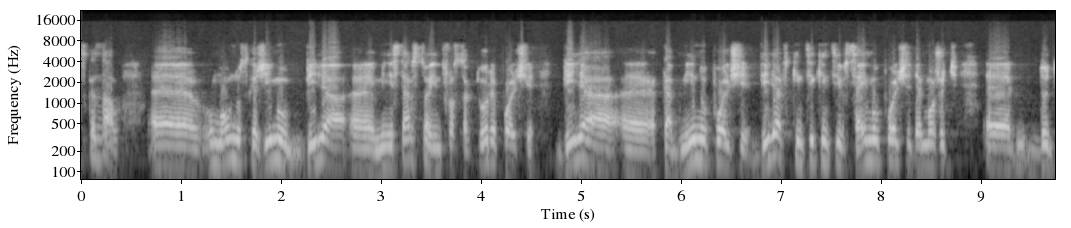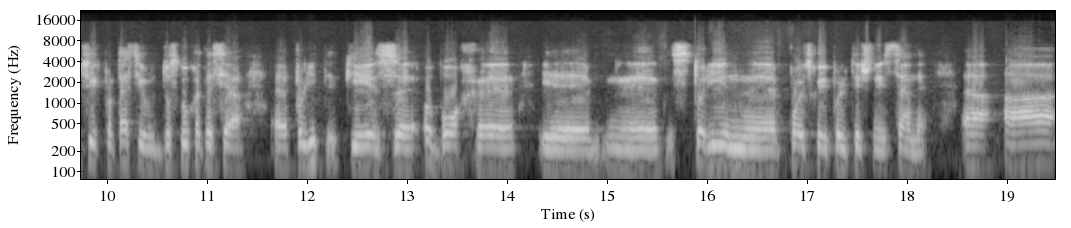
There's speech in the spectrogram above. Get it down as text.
сказав, е, умовно, скажімо, біля е, Міністерства інфраструктури Польщі, біля е, Кабміну Польщі, біля в кінці кінців Сейму Польщі, де можуть до цих протестів дослухатися політики з обох сторін польської політичної сцени. А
